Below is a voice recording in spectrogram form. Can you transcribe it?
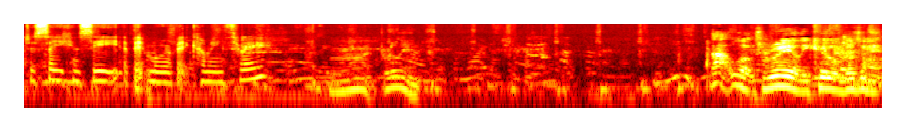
just so you can see a bit more of it coming through. Right. Brilliant. That looks really cool, doesn't it?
